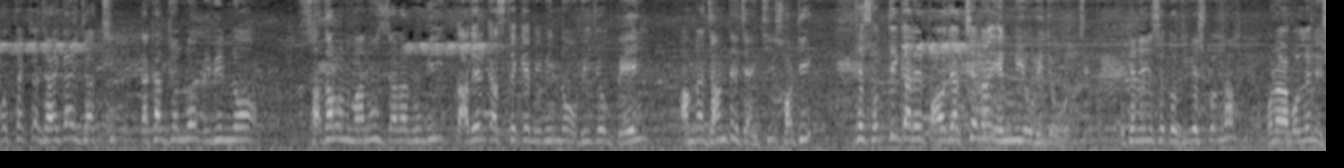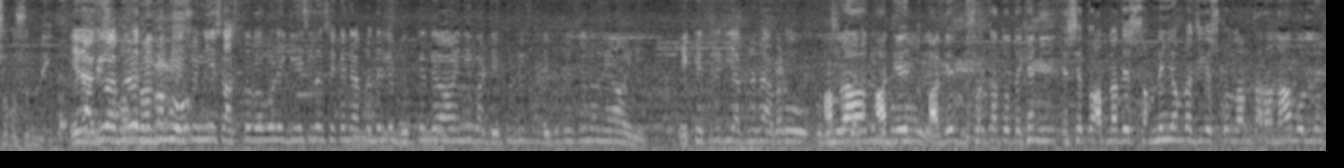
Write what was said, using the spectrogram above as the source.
প্রত্যেকটা জায়গায় যাচ্ছি দেখার জন্য বিভিন্ন সাধারণ মানুষ যারা রুগী তাদের কাছ থেকে বিভিন্ন অভিযোগ পেয়েই আমরা জানতে চাইছি সঠিক যে সত্যিকারের পাওয়া যাচ্ছে না এমনি অভিযোগ হচ্ছে। এখানে এসে তো জিজ্ঞেস করলাম ওনারা বললেন এসব ওষুধ নেই। এর আগেও আপনারা বিভিন্ন ইস্যু নিয়ে স্বাস্থ্য ভবনে গিয়েছিলেন সেখানে আপনাদেরকে ঢুকতে দেওয়া হয়নি বা ডেপুটেশন ডেপুটেশনও নেওয়া হয়নি। এক্ষেত্রে কি আপনারা আবারও আমরা আগে? আগে বিষয়টা তো দেখেনি এসে তো আপনাদের সামনেই আমরা জিজ্ঞেস করলাম তারা না বললেন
